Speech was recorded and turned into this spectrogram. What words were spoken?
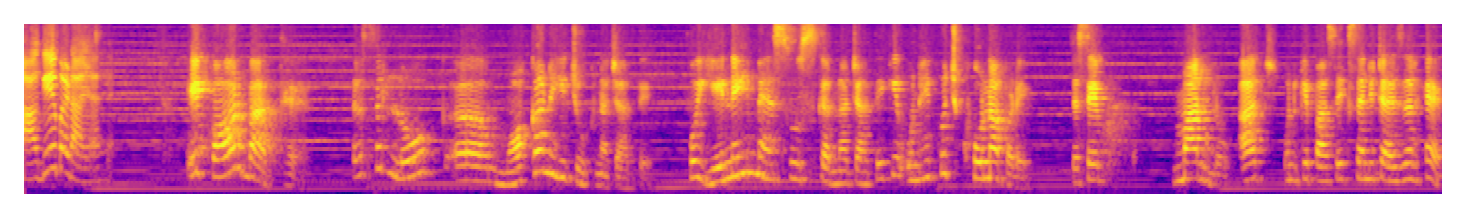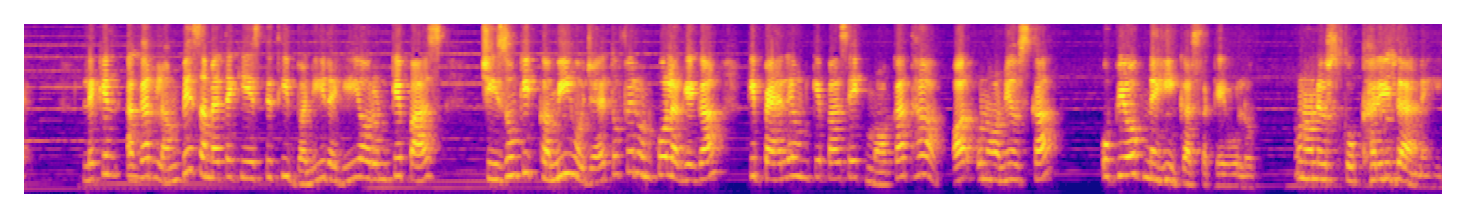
आगे बढ़ाया है। एक और बात है दरअसल लोग आ, मौका नहीं चूकना चाहते। वो ये नहीं महसूस करना चाहते कि उन्हें कुछ खोना पड़े। जैसे मान लो आज उनके पास एक सैनिटाइजर है लेकिन अगर लंबे समय तक ये स्थिति बनी रही और उनके पास चीज़ों की कमी हो जाए तो फिर उनको लगेगा कि पहले उनके पास एक मौका था और उन्होंने उसका उपयोग नहीं कर सके वो लोग। उन्होंने उसको खरीदा नहीं।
